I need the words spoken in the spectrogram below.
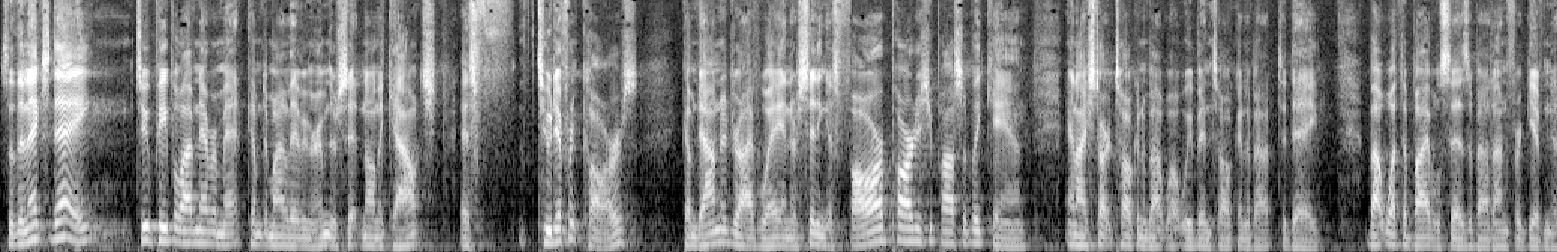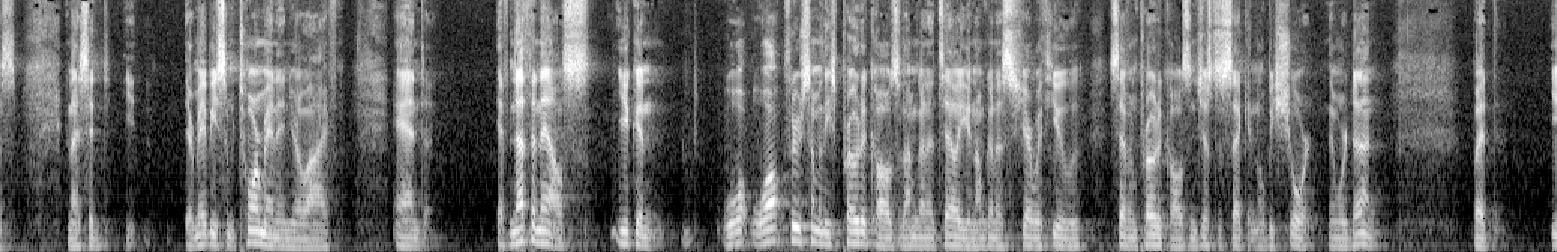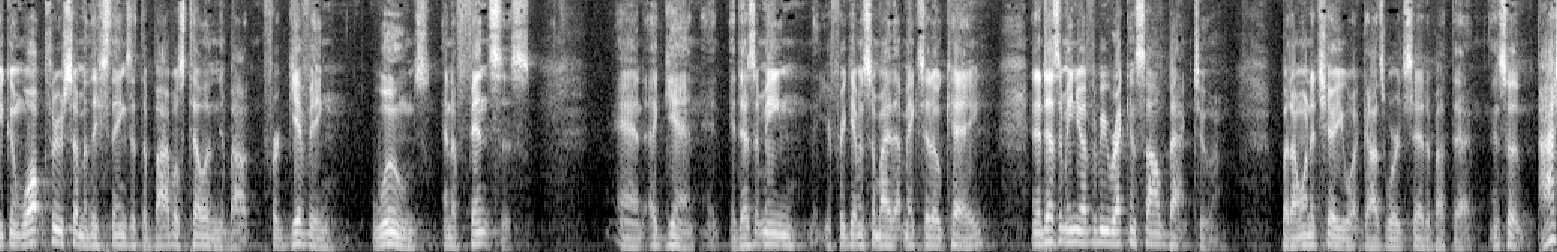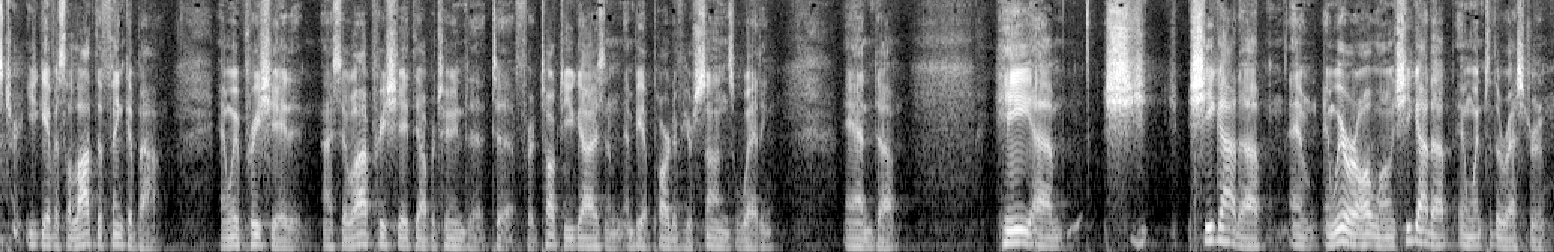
So the next day, two people I've never met come to my living room. They're sitting on the couch as f- two different cars, come down the driveway, and they're sitting as far apart as you possibly can and I start talking about what we've been talking about today, about what the Bible says about unforgiveness. And I said, there may be some torment in your life, and if nothing else, you can walk, walk through some of these protocols that I'm going to tell you, and I'm going to share with you seven protocols in just a second. They'll be short, then we're done. But you can walk through some of these things that the Bible's telling you about forgiving wounds and offenses. And again, it, it doesn't mean that you're forgiving somebody that makes it okay. And it doesn't mean you have to be reconciled back to him. But I want to share you what God's word said about that. And so, Pastor, you gave us a lot to think about, and we appreciate it. I said, Well, I appreciate the opportunity to, to for, talk to you guys and, and, be a part of your son's wedding. And uh, he, um, she, she got up, and, and we were all alone. She got up and went to the restroom.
